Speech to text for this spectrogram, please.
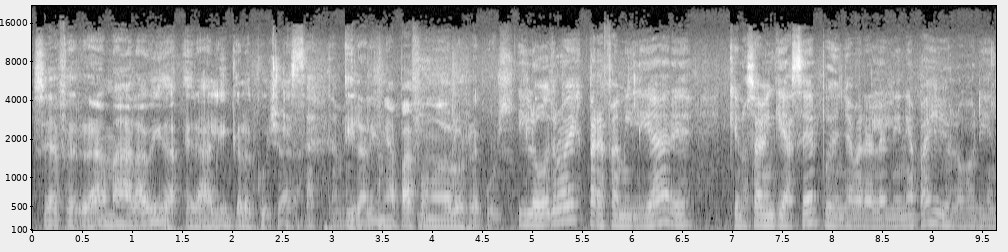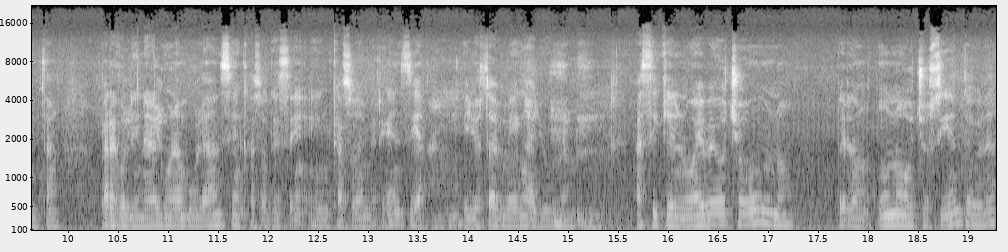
se aferrara más a la vida era alguien que lo escuchara. Exactamente. Y la línea Paz fue uno de los recursos. Y lo otro es para familiares que no saben qué hacer, pueden llamar a la línea Paz y ellos los orientan para coordinar alguna ambulancia en caso que se, en caso de emergencia. Ellos también ayudan. Así que el 981, perdón, 1800, ¿verdad?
